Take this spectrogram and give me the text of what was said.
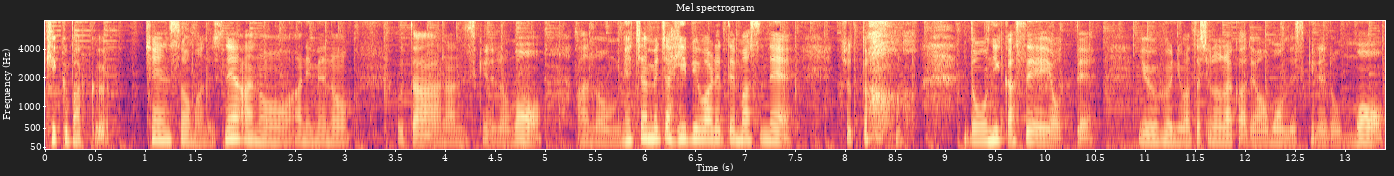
キックバックチェーンソーマンですね。あのアニメの歌なんですけれどもあのめちゃめちゃひび割れてますね。ちょっと どうにかせえよっていうふうに私の中では思うんですけれども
